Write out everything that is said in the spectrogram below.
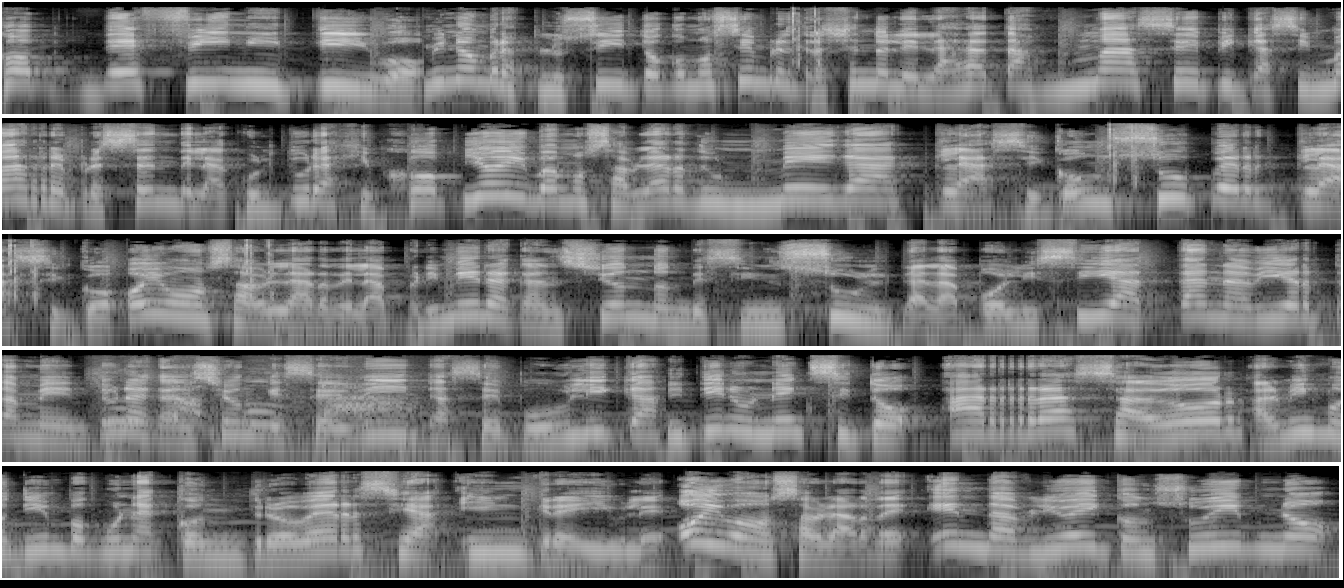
hop definitivo. Mi nombre es Plusito, como siempre trayéndole las datas más épicas y más represent de la cultura hip hop. Y hoy vamos a hablar de un mega clásico, un super clásico. Hoy vamos a hablar de la primera canción donde se insulta a la policía tan abiertamente. Una canción que se edita, se publica y tiene un éxito arrasador al mismo tiempo que una controversia increíble. Hoy vamos a hablar de NWA con su himno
